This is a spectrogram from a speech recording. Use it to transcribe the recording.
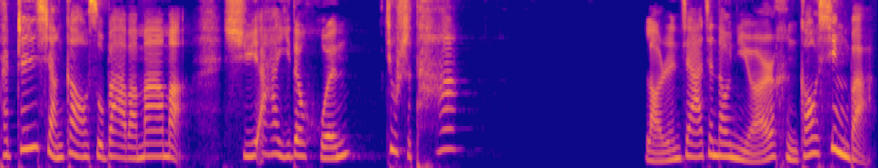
她真想告诉爸爸妈妈，徐阿姨的魂就是她。老人家见到女儿很高兴吧？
